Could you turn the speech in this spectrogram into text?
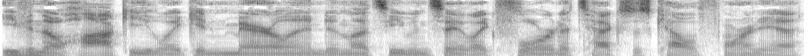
even though hockey, like in Maryland and let's even say like Florida, Texas, California,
